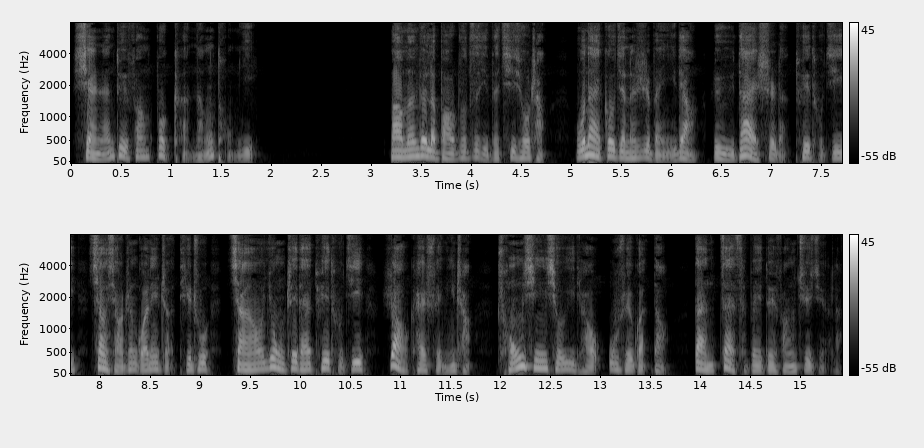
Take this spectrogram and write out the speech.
显然对方不可能同意。马文为了保住自己的汽修厂。无奈构建了日本一辆履带式的推土机，向小镇管理者提出想要用这台推土机绕开水泥厂，重新修一条污水管道，但再次被对方拒绝了。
